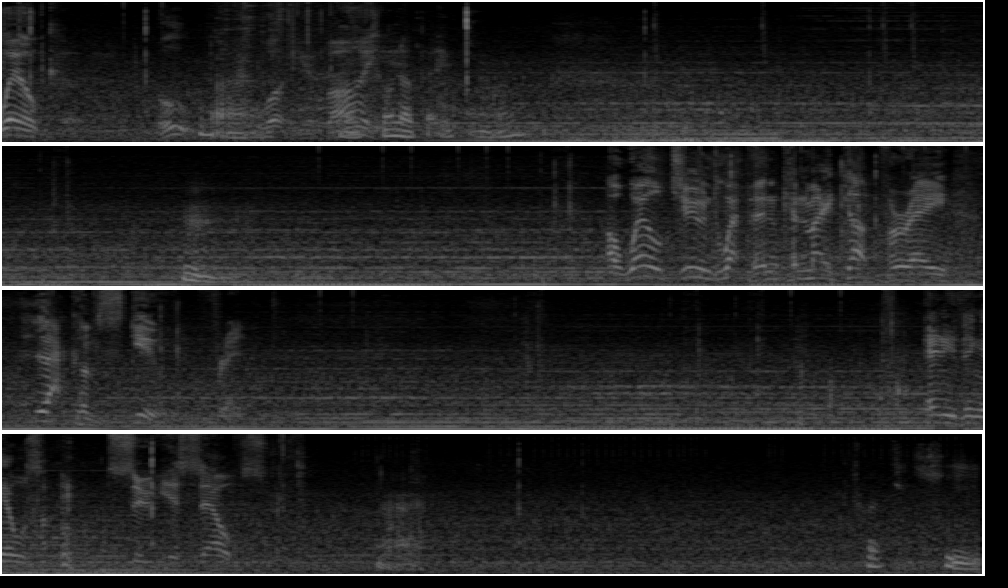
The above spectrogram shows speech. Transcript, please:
Welcome. Ooh, what you buying? Hmm. A well-tuned weapon can make up for a lack of skill, friend. Anything else? Suit yourselves. Church key.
